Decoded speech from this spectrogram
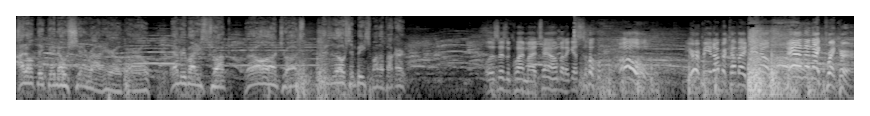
I don't think they know shit around here, Ogaro. Everybody's drunk. They're all on drugs. This is Ocean Beach, motherfucker. Well, this isn't quite my town, but I guess so. Oh! European uppercut by Gino, and the neckbreaker!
